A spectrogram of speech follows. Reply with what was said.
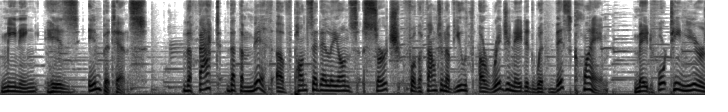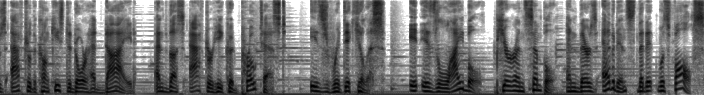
meaning his impotence. The fact that the myth of Ponce de Leon's search for the Fountain of Youth originated with this claim, made 14 years after the conquistador had died, and thus after he could protest, is ridiculous. It is libel, pure and simple, and there's evidence that it was false.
